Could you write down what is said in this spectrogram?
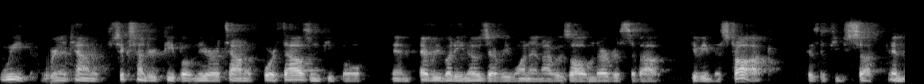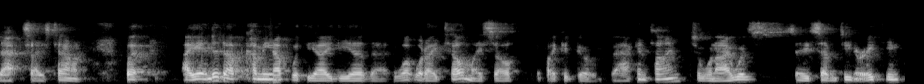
we we're in a town of 600 people near a town of 4,000 people, and everybody knows everyone. And I was all nervous about giving this talk because if you suck in that size town. But I ended up coming up with the idea that what would I tell myself if I could go back in time to when I was, say, 17 or 18?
